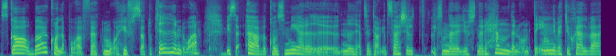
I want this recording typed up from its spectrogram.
ska och bör kolla på för att må hyfsat okej ändå. Vissa överkonsumerar ju nyhetsintaget, särskilt liksom när det, just när det händer någonting. Ni vet ju själva,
